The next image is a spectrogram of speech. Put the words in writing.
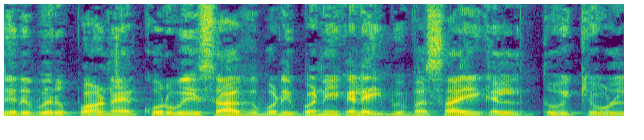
விறுவிறுப்பான குறுவை சாகுபடி பணிகளை விவசாயிகள் துவக்கியுள்ளனர்.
